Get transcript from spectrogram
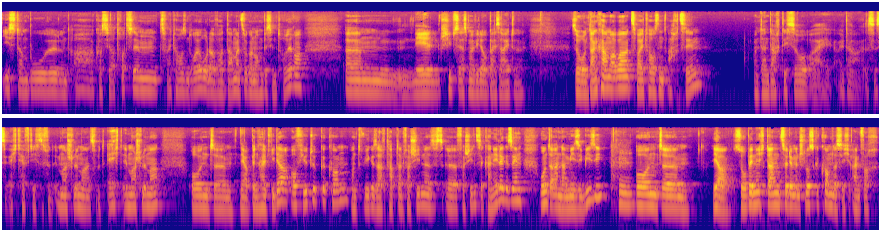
Istanbul und ah, kostet ja trotzdem 2000 Euro oder war damals sogar noch ein bisschen teurer. Ähm, nee, schieb's erstmal wieder beiseite. So, und dann kam aber 2018 und dann dachte ich so, ey, Alter, es ist echt heftig, es wird immer schlimmer, es wird echt immer schlimmer. Und ähm, ja, bin halt wieder auf YouTube gekommen und wie gesagt, habe dann äh, verschiedenste Kanäle gesehen, unter anderem Easy Beasy. Und ähm, ja, so bin ich dann zu dem Entschluss gekommen, dass ich einfach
